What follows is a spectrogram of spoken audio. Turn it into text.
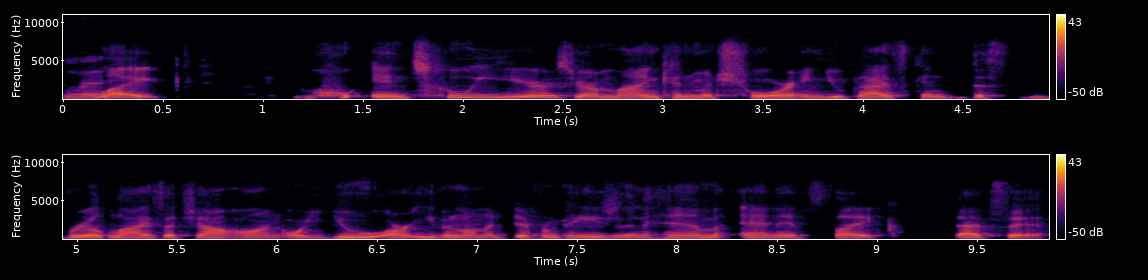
Right. like in two years your mind can mature and you guys can just realize that y'all on or you are even on a different page than him and it's like that's it.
